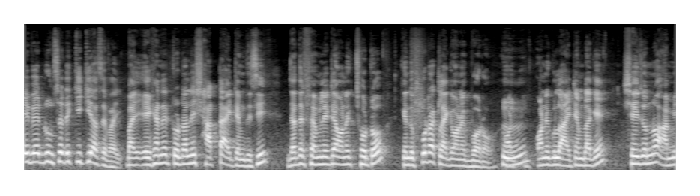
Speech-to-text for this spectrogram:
এই বেডরুম সেটে কি কি আছে ভাই? ভাই এখানে টোটালি সাতটা আইটেম দিছি। যাদের ফ্যামিলিটা অনেক ছোট কিন্তু প্রোডাক্ট লাগে অনেক বড়। অনেকগুলো আইটেম লাগে। সেই জন্য আমি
